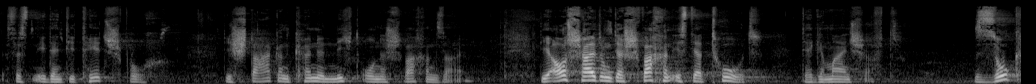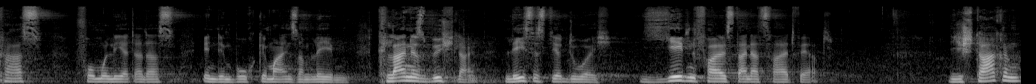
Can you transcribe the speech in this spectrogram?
Das ist ein Identitätsspruch. Die Starken können nicht ohne Schwachen sein. Die Ausschaltung der Schwachen ist der Tod der Gemeinschaft. So krass formuliert er das in dem Buch Gemeinsam Leben. Kleines Büchlein, lese es dir durch. Jedenfalls deiner Zeit wert. Die Starken,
